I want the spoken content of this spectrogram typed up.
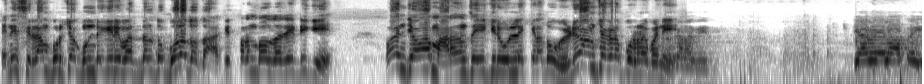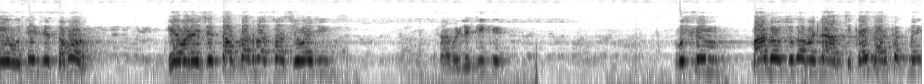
त्यांनी श्रीरामपूरच्या गुंडगिरीबद्दल तो बोलत होता तिथपर्यंत बोलत होता ठीक आहे. पण जेव्हा महाराजांचा एकेरी उल्लेख केला तो व्हिडिओ आमच्याकडे पूर्णपणे. त्यावेळेला आता हे होते जे समोर हे म्हणायचे चौकात बसवा शिवाजी. साहेब म्हटले ठीक आहे. मुस्लिम बांधव सुद्धा म्हटले आमची काहीच हरकत नाही.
